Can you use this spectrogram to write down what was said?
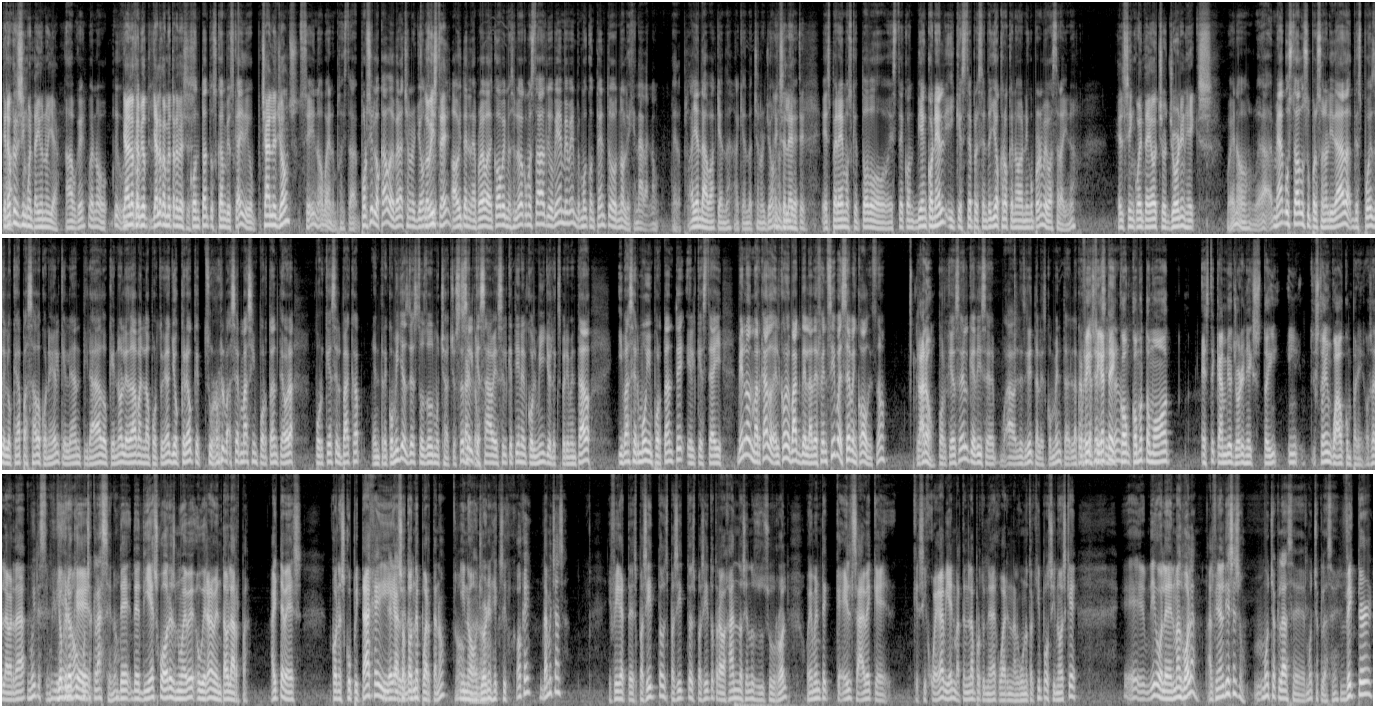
Creo ah. que es el 51 ya. Ah, ok. Bueno, ya, lo cambió, ya lo cambió tres veces. Con tantos cambios que hay, digo. ¿Chandler Jones? Sí, no, bueno, pues ahí está. Por si lo acabo de ver a Chandler Jones. ¿Lo viste? Ahorita en la prueba de COVID me saludó, ¿cómo estás? Le digo, bien, bien, bien, muy contento. No le dije nada, no. Pero pues, ahí andaba, aquí anda, aquí anda Chandler Jones. Excelente. esperemos que todo esté con, bien con él y que esté presente. Yo creo que no va a haber ningún problema y va a estar ahí, ¿no? El 58, Jordan Hicks. Bueno, ah, me ha gustado su personalidad después de lo que ha pasado con él, que le han tirado, que no le daban la oportunidad. Yo creo que su rol va a ser más importante ahora porque es el backup, entre comillas, de estos dos muchachos. Es el que sabe, es el que tiene el colmillo, el experimentado, y va a ser muy importante el que esté ahí. Bien lo han marcado, el coreback de la defensiva es Seven Collins, ¿no? Claro. Porque es el que dice, ah, les grita, les comenta. La fíjate cómo, tomó este cambio Jordan Hicks. Estoy estoy en wow, compadre. O sea, la verdad. Muy, yo creo que. Mucha clase, ¿no? De, de 10 jugadores, 9 hubieran aventado el arpa. Ahí te ves. Con escupitaje y azotón de puerta, ¿no? y no, Jordan Hicks dijo, ok, dame chance. Y fíjate, despacito, despacito, despacito, trabajando, haciendo su, rol. Obviamente que él sabe que, que, si juega bien va a tener la oportunidad de jugar en algún otro equipo. Si no es que, eh, digo, le den más bola. Al final del día es eso. Mucha clase, mucha clase. Victor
